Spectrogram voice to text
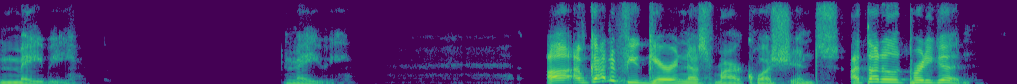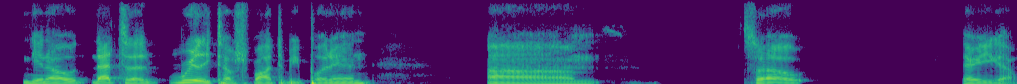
maybe, maybe. Uh, I've got a few Garrett Nussmeier questions. I thought it looked pretty good you know, that's a really tough spot to be put in. Um, so there you go.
